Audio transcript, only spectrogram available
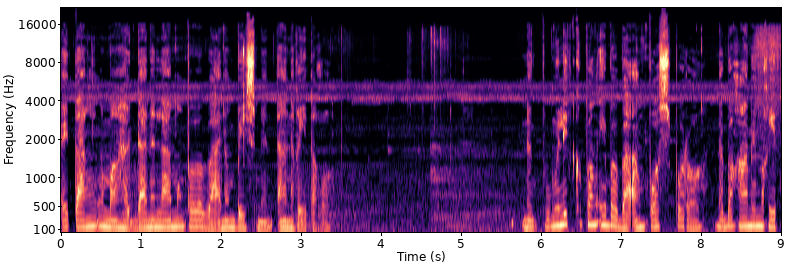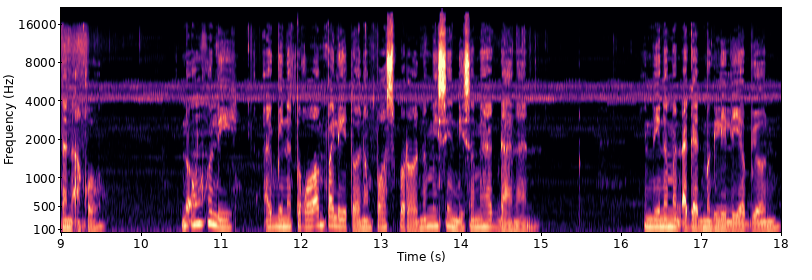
ay tanging ang mga hagdanan lamang pababa ng basement ang nakita ko. Nagpumilit ko pang ibaba ang posporo na baka may makita na ako. Noong huli ay binato ko ang palito ng posporo na may sindi sa may hagdanan. Hindi naman agad magliliyab yun.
